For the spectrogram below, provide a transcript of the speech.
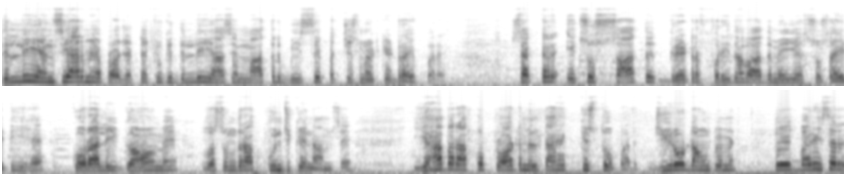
दिल्ली एनसीआर में यह प्रोजेक्ट है क्योंकि दिल्ली यहाँ से मात्र 20 से 25 मिनट के ड्राइव पर है। सेक्टर 107 ग्रेटर फरीदाबाद में यह सोसाइटी है कोराली गाँव में वसुंधरा कुंज के नाम से। यहाँ पर आपको प्लॉट मिलता है किस्तों पर ज़ीरो डाउन पेमेंट। तो एक बार ही सर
